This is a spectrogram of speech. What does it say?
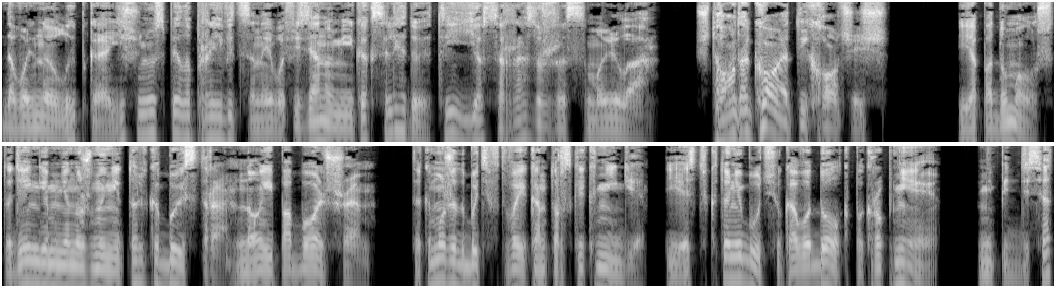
Довольная улыбка еще не успела проявиться на его физиономии как следует, и ее сразу же смыло. «Что такое ты хочешь?» Я подумал, что деньги мне нужны не только быстро, но и побольше. Так может быть, в твоей конторской книге есть кто-нибудь, у кого долг покрупнее? Не пятьдесят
